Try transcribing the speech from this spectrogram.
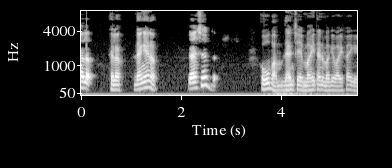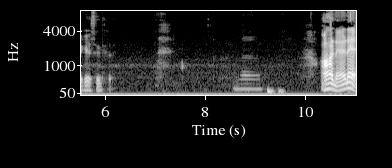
හලෝ හෙලෝ දැන්ගන දැන්ශද ඕ බම්. දැන්චේ මහිතන මගේ වයිෆයි එක කේසේ ආහ නෑ නෑ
